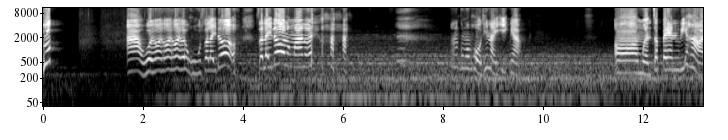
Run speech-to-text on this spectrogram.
ฮึบ อ้าวเฮ้ยเฮ้ยเฮ้ยเฮ้ยเฮ้ยโอ้โหสไลเดอร์ สไลเดอร์ลงมาเลยนั่นกูมาโผล่ที่ไหนอีกเนี่ยเออเหมือนจะเป็นวิหาร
